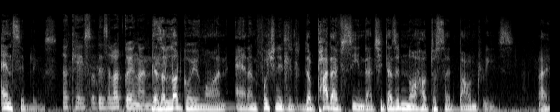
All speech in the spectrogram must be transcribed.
and siblings. Okay, so there's a lot going on. There's a lot going on. And unfortunately, the part I've seen that she doesn't know how to set boundaries. Right.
